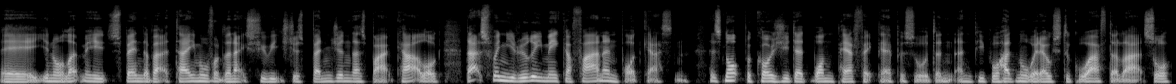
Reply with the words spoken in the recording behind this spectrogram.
Uh, you know, let me spend a bit of time over the next few weeks just binging this back catalogue. That's when you really make a fan in podcasting. It's not because you did one perfect episode and, and people had nowhere else to go after that. So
